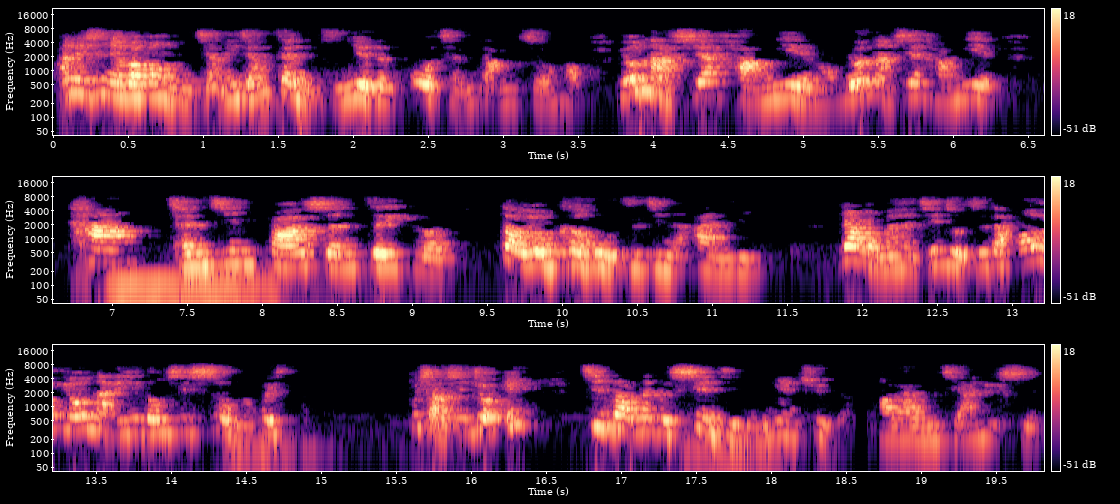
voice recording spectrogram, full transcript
安律师你要不要帮我们讲一讲，在你职业的过程当中哈，有哪些行业哈，有哪些行业它曾经发生这个盗用客户资金的案例，让我们很清楚知道哦，有哪一些东西是我们会不小心就诶进到那个陷阱里面去的。好，来，我们请安律师。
